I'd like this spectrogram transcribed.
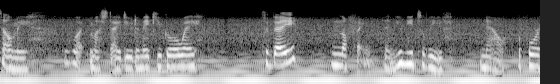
Tell me, what must I do to make you go away? Today, nothing. Then you need to leave. Now, before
